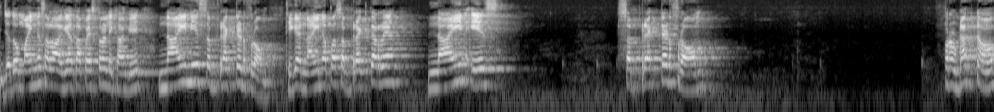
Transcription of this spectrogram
ਜਦੋਂ ਮਾਈਨਸ ਵਾਲਾ ਆ ਗਿਆ ਤਾਂ ਆਪਾਂ ਇਸ ਤਰ੍ਹਾਂ ਲਿਖਾਂਗੇ 9 ਇਜ਼ ਸਬਟ੍ਰੈਕਟਡ ਫਰੋਮ ਠੀਕ ਹੈ 9 ਆਪਾਂ ਸਬਟ੍ਰੈਕਟ ਕਰ ਰਹੇ ਹਾਂ 9 is subtracted from product of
